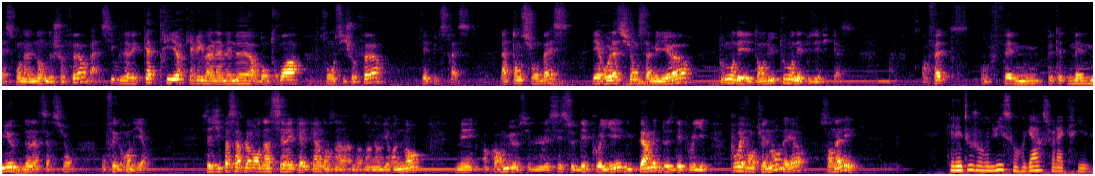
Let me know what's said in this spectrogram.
est-ce qu'on a le nombre de chauffeurs? Ben, si vous avez 4 trieurs qui arrivent à la même heure, dont 3 sont aussi chauffeurs, vous n'avez plus de stress. La tension baisse, les relations s'améliorent, tout le monde est détendu, tout le monde est plus efficace. En fait, on fait peut-être même mieux que de l'insertion, on fait grandir. Il ne s'agit pas simplement d'insérer quelqu'un dans un, dans un environnement, mais encore mieux, c'est de le laisser se déployer, lui permettre de se déployer, pour éventuellement d'ailleurs s'en aller. Quel est aujourd'hui son regard sur la crise?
